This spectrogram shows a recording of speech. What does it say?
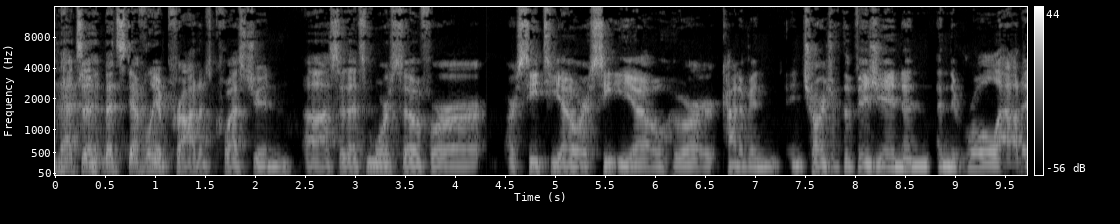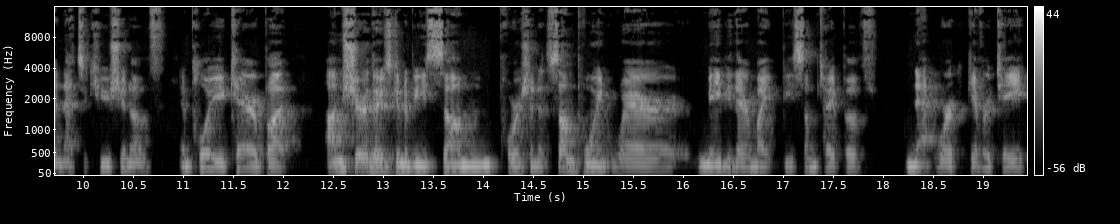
that's a that's definitely a product question. Uh, so that's more so for our, our CTO or CEO who are kind of in in charge of the vision and and the rollout and execution of employee care. But I'm sure there's going to be some portion at some point where maybe there might be some type of network give or take.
